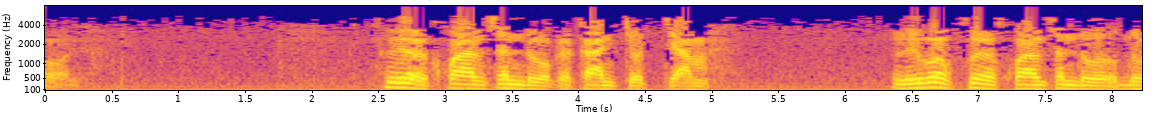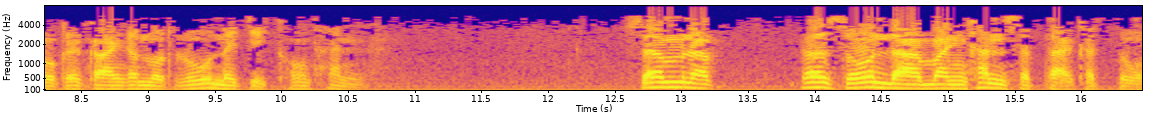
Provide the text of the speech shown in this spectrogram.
ก่อน เพื่อความสะดวกกับการจดจำหรือว่าเพื่อความสะดวกดวกับการกำหนดรู้ในจิตของท่านสำหรับ พระโสดาบันขั้นสตาคตุง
